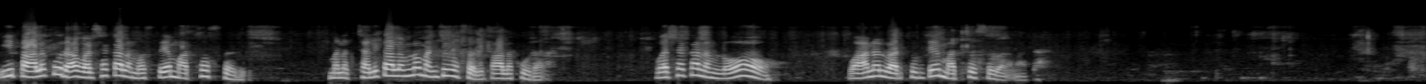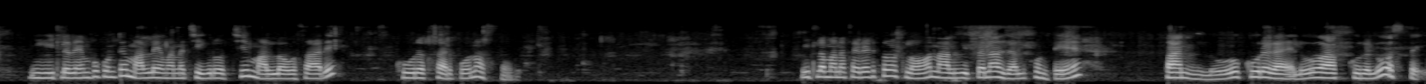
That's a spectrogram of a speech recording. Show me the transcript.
ఈ పాలకూర వర్షాకాలం వస్తే మచ్చ వస్తుంది. మనకు చలికాలంలో మంచిగా వస్తుంది పాలకూర. వర్షాకాలంలో వానలు పడుతుంటే మచ్చ వస్తుంది అనమాట ఇట్లా తెంపుకుంటే మళ్ళీ ఏమన్నా చిగురు వచ్చి మళ్ళీ ఒకసారి కూరకు సరిపోని వస్తుంది. ఇట్లా మన పెరటి తోటలో నాలుగు విత్తనాలు చల్లుకుంటే పండ్లు కూరగాయలు ఆకుకూరలు వస్తాయి.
